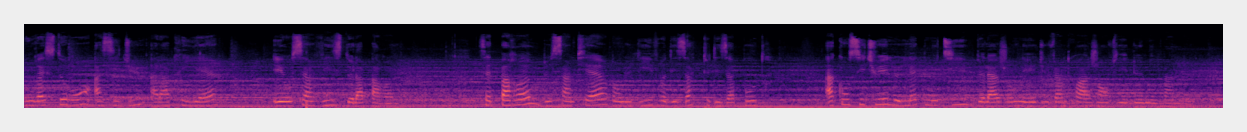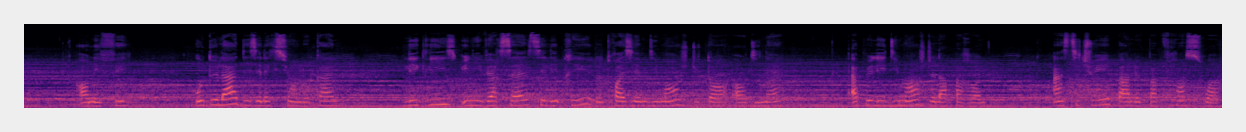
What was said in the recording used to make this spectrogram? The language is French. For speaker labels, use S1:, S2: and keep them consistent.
S1: nous resterons assidus à la prière et au service de la parole. Cette parole de Saint Pierre dans le livre des Actes des Apôtres a constitué le leitmotiv de la journée du 23 janvier 2022. En effet, au-delà des élections locales, l'Église universelle célébrait le troisième dimanche du temps ordinaire, appelé dimanche de la parole, institué par le pape François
